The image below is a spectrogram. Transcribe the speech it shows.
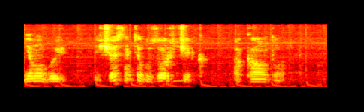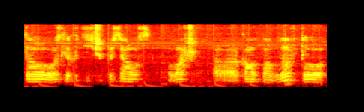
Я могу еще снять обзорчик аккаунта, то если хотите, чтобы снял ваш а, аккаунт на обзор, то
